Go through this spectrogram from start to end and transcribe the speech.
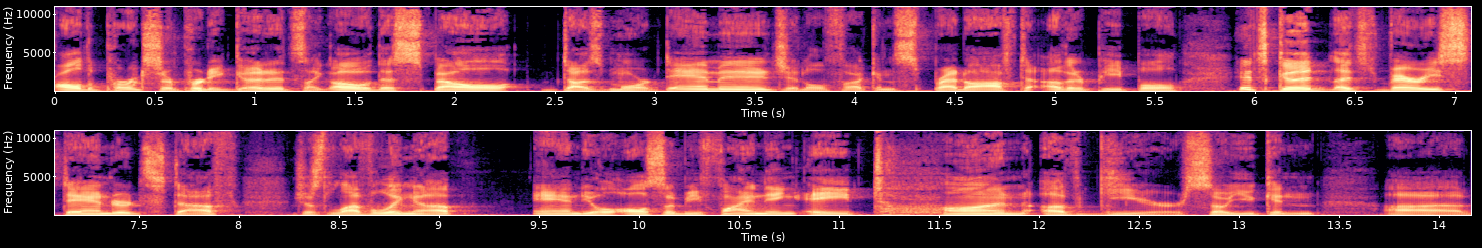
all the perks are pretty good. It's like, oh, this spell does more damage. It'll fucking spread off to other people. It's good. That's very standard stuff. Just leveling up. And you'll also be finding a ton of gear. So you can uh,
